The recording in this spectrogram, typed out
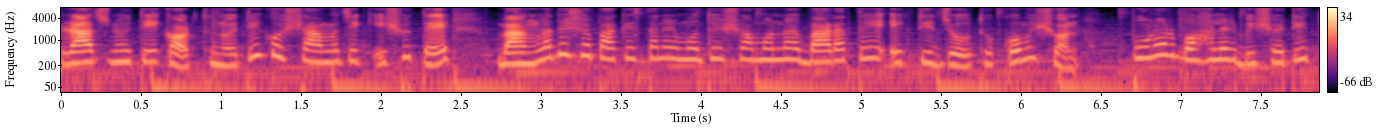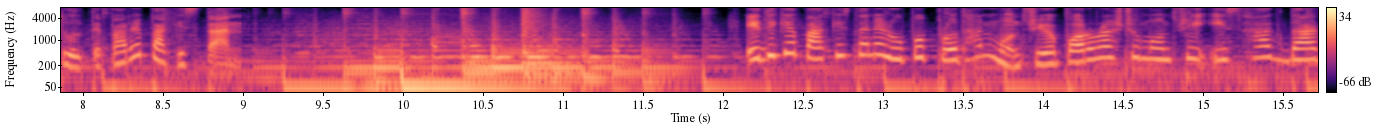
রাজনৈতিক, অর্থনৈতিক ও সামাজিক ইস্যুতে বাংলাদেশ ও পাকিস্তানের মধ্যে সমন্বয় বাড়াতে একটি যৌথ কমিশন পুনর্বহালের বিষয়টি তুলতে পারে পাকিস্তান। এদিকে পাকিস্তানের উপপ্রধানমন্ত্রী ও পররাষ্ট্রমন্ত্রী ইসহাক দার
